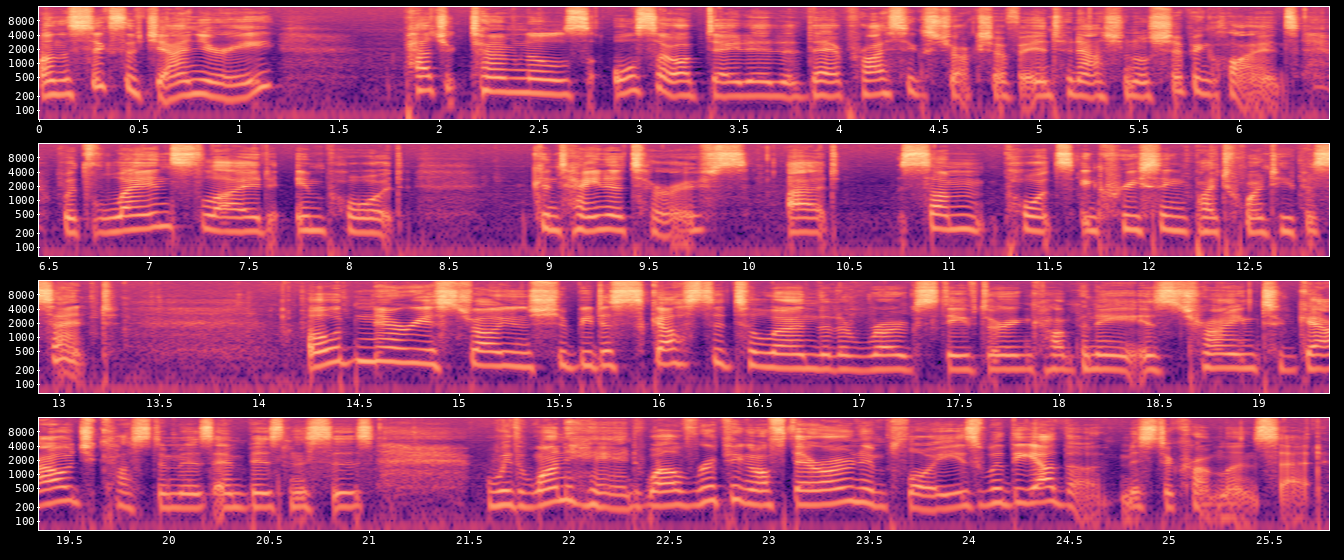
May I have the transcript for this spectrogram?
On the 6th of January, Patrick Terminals also updated their pricing structure for international shipping clients with landslide import container tariffs at some ports increasing by 20%. Ordinary Australians should be disgusted to learn that a rogue stevedoring company is trying to gouge customers and businesses with one hand while ripping off their own employees with the other, Mr. Crumlin said.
